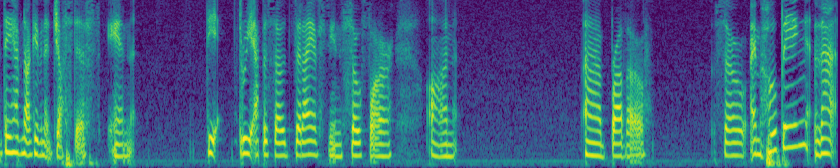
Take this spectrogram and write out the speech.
they have not given it justice in three episodes that I have seen so far on uh, Bravo. So I'm hoping that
